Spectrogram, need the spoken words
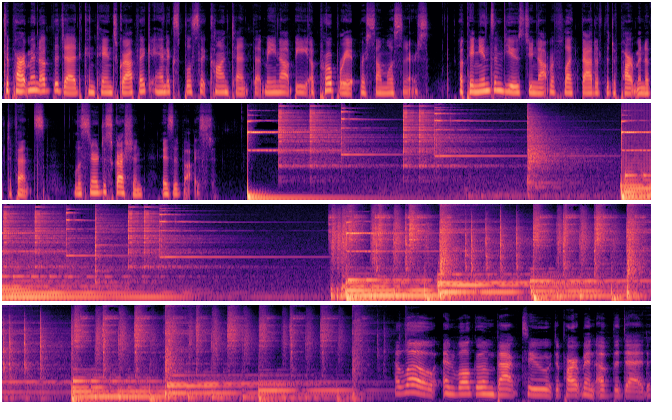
Department of the Dead contains graphic and explicit content that may not be appropriate for some listeners. Opinions and views do not reflect that of the Department of Defense. Listener discretion is advised. Welcome back to Department of the Dead.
